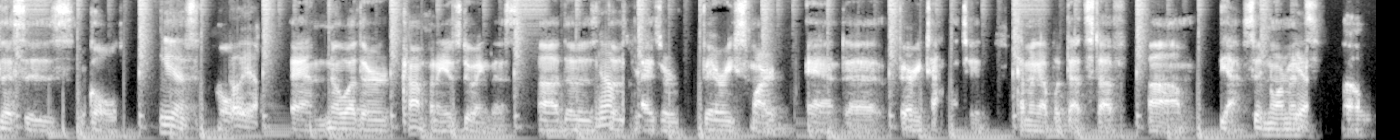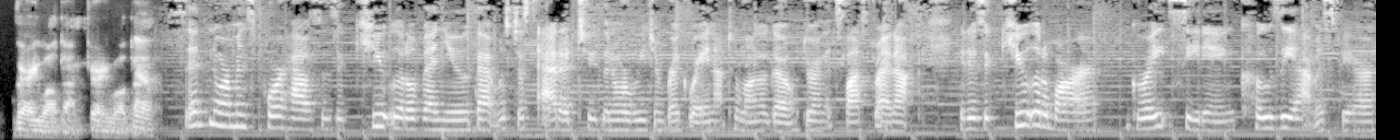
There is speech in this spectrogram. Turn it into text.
this is gold. Yes. This is gold. Oh yeah. and no other company is doing this. Uh, those No. those guys are very smart and uh, very talented coming up with that stuff. Um, yeah, Sid Norman's oh, very well done, very well done. Yeah. Sid Norman's Pour House is a cute little venue that was just added to the Norwegian Breakaway not too long ago during its last dry dock. It is a cute little bar, great seating, cozy atmosphere.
